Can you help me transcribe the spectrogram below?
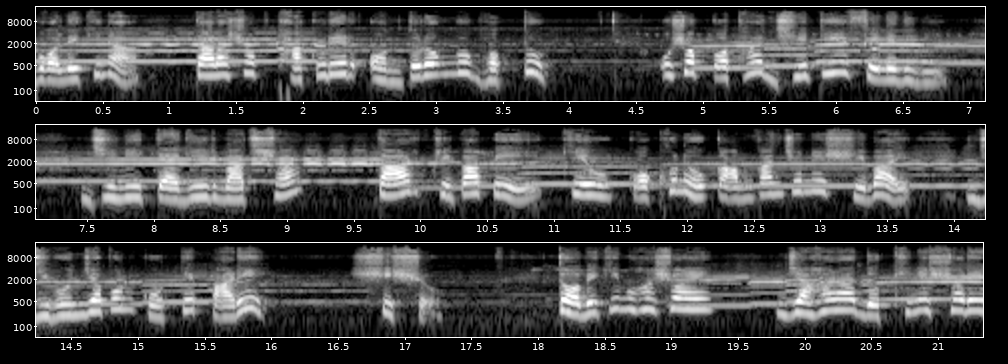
বলে কিনা তারা সব ঠাকুরের অন্তরঙ্গ ভক্ত। ওসব কথা ঝেঁটিয়ে ফেলে দিবি। যিনি ত্যাগীর বাদশাহ, তার কৃপা পেয়ে কেউ কখনো কামকাঞ্চনের সেবায় জীবনযাপন করতে পারে? শিষ্য, তবে কি মহাশয়, যাহারা দক্ষিণেশ্বরে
